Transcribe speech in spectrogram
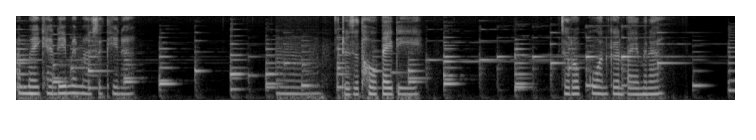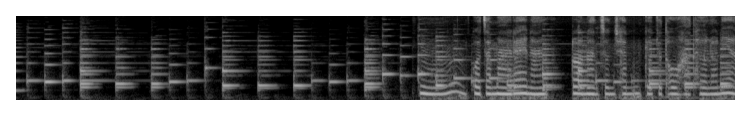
ทำไมแคนดี้ไม่มาสักทีนะ อืมหรือจะโทรไปดี จะรบกวนเกินไปไหมนะ อืม กว่าจะมาได้นะ รอนานจนฉันเกือบจะโทรหาเธอแล้วเนี่ย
